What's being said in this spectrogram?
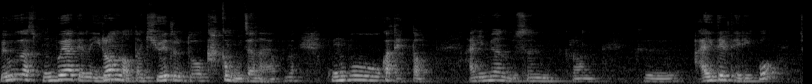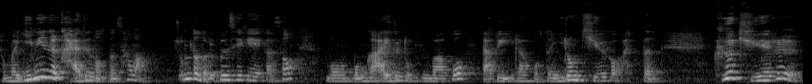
외국에 가서 공부해야 되는 이런 어떤 기회들도 가끔 오잖아요. 그러면 공부가 됐던 아니면 무슨 그런 그 아이들 데리고 정말 이민을 가야 되는 어떤 상황, 좀 더 넓은 세계에 가서 뭐 뭔가 아이들도 공부하고 나도 일하고 어떤 이런 기회가 왔던 그 기회를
